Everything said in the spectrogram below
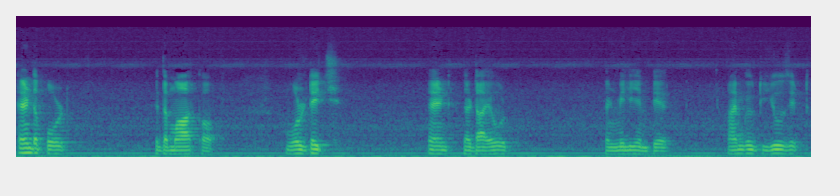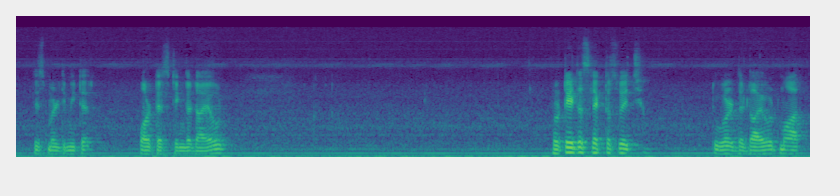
and the port with the mark of voltage and the diode and milliampere. I'm going to use it this multimeter for testing the diode. Rotate the selector switch toward the diode mark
